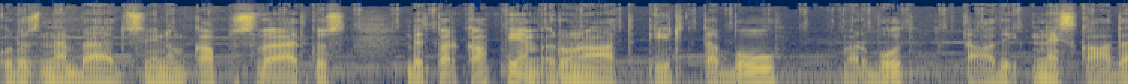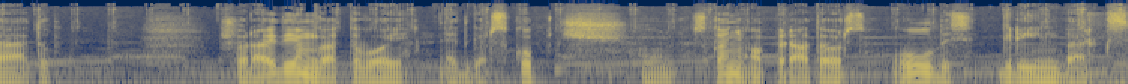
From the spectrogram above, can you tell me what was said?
kur uz nebēdu svinam kapu svētkus, bet par kapiem runāt ir tabū, varbūt tādi neskādētu. Šo raidījumu gatavoja Edgars Kupčs un skaņu operators Uldis Grīnbergs.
